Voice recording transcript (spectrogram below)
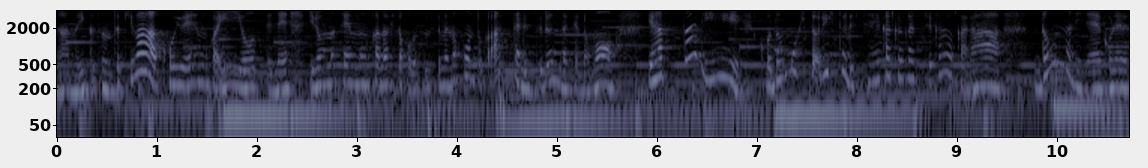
あのいくつの時はこういう絵本がいいよってねいろんな専門家の人がおすすめの本とかあったりするんだけどもやっぱり子供一人一人性格が違うからどんなにねこれ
